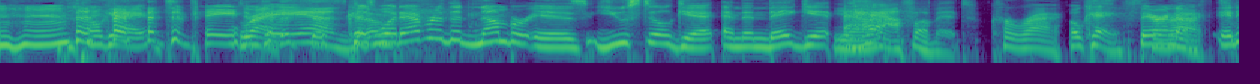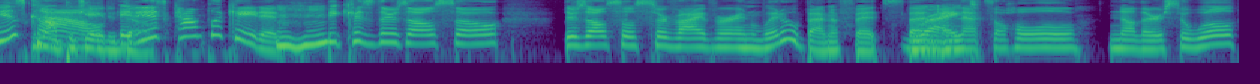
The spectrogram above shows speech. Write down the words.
Mm-hmm. okay. to pay. Right. pay. Because whatever the number is, you still get, and then they get Yeah. half of it. Correct. Okay, fair enough. It is complicated, Now, though. Mm-hmm. It is complicated because there's also there's also survivor and widow benefits, that, Right. and that's a whole nother. So we'll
